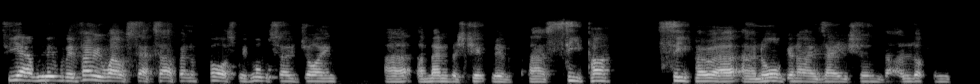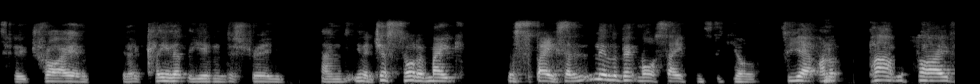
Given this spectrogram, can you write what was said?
So yeah, we're, we're, very well set up, and of course, we've also joined uh, a membership with uh, SEPA. SEPA are an organisation that are looking to try and you know clean up the industry and you know just sort of make the space a little bit more safe and secure. So yeah, on a partner side,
